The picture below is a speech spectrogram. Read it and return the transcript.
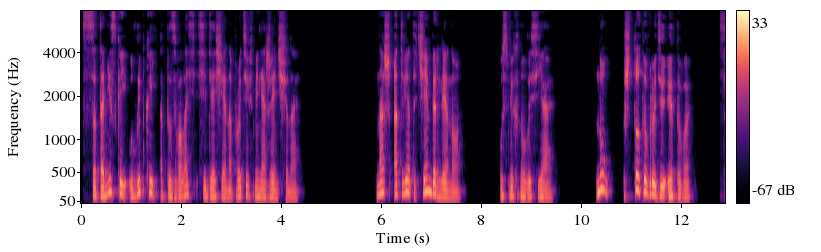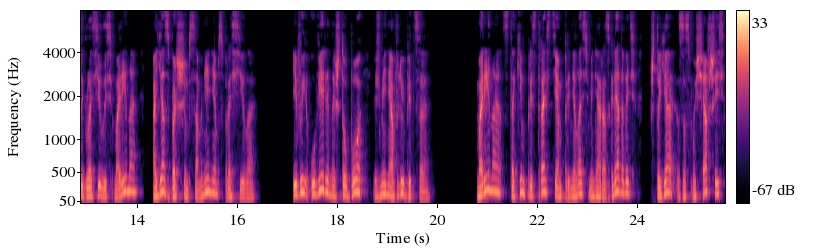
С сатанистской улыбкой отозвалась сидящая напротив меня женщина. «Наш ответ Чемберлену?» — усмехнулась я. «Ну, что-то вроде этого», — согласилась Марина, а я с большим сомнением спросила. «И вы уверены, что Бо в меня влюбится?» Марина с таким пристрастием принялась меня разглядывать, что я, засмущавшись,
